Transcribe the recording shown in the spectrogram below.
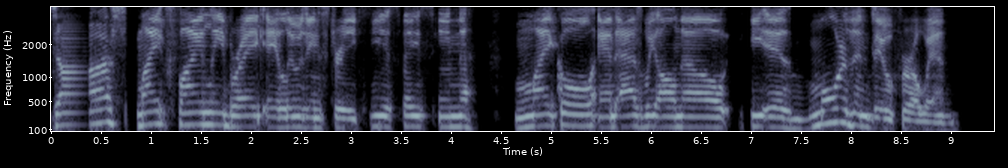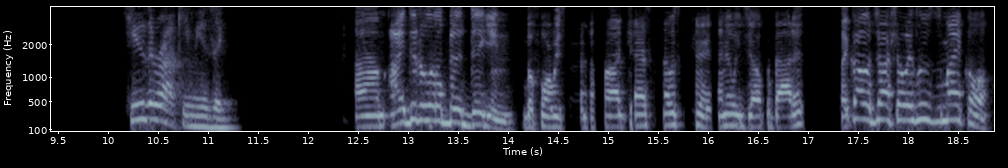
Josh might finally break a losing streak. He is facing Michael, and as we all know, he is more than due for a win. Cue the Rocky music. Um, I did a little bit of digging before we started the podcast. I was curious. I know we joke about it, like, "Oh, Josh always loses Michael,"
